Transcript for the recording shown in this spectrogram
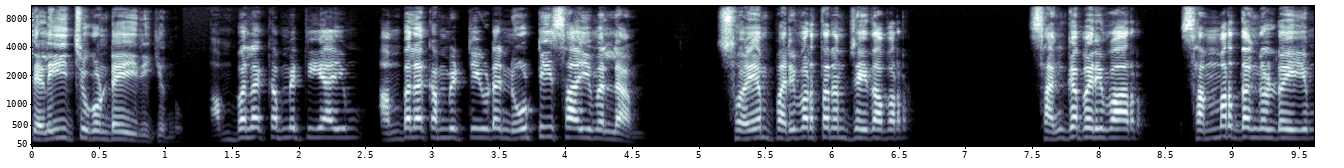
തെളിയിച്ചുകൊണ്ടേയിരിക്കുന്നു. അമ്പല കമ്മിറ്റിയായും അമ്പല കമ്മിറ്റിയുടെ നോട്ടീസായുമെല്ലാം സ്വയം പരിവർത്തനം ചെയ്തവർ സംഘപരിവാർ സമ്മർദ്ദങ്ങളുടെയും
